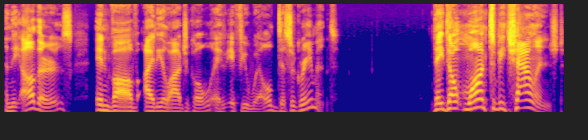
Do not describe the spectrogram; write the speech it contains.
and the others involve ideological, if you will, disagreement. They don't want to be challenged.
